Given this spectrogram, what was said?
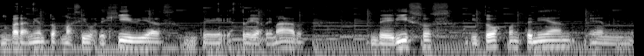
varamientos masivos de jibias, de estrellas de mar, de erizos, y todos contenían en,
